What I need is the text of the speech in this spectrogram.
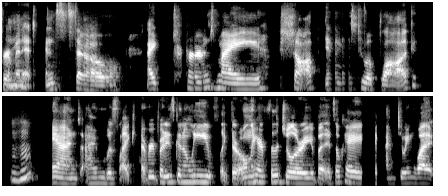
for a Mhm. minute. And so I turned my shop into a blog hmm and I was like, everybody's gonna leave. Like they're only here for the jewelry, but it's okay. Like, I'm doing what,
